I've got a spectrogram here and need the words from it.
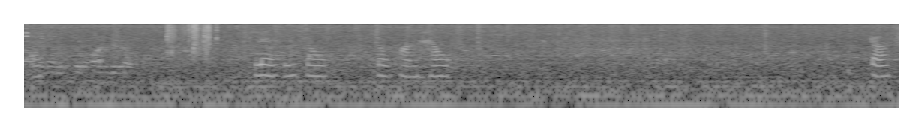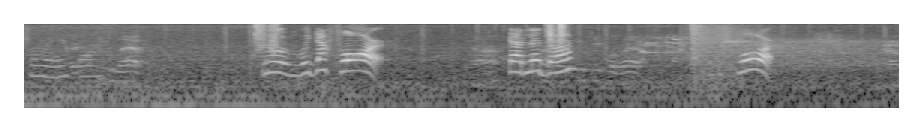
I gotta go find it out. Yes, let's go. Don't want help. So many There's more. two left. No, we got four. Huh? Dad, look down. Two people left. Four. Four.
